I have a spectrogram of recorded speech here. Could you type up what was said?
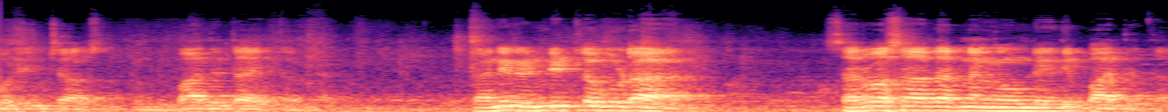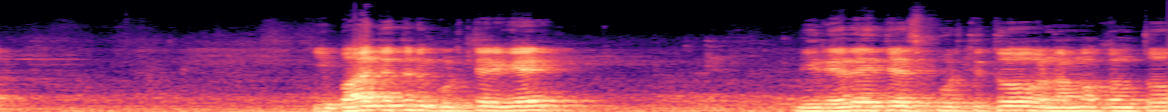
పోషించాల్సి ఉంటుంది బాధ్యతాయుతంగా. కానీ రెండిట్లో కూడా సర్వసాధారణంగా ఉండేది బాధ్యత. ఈ బాధ్యతను గుర్తెరిగే మీరు ఏదైతే స్ఫూర్తితో నమ్మకంతో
